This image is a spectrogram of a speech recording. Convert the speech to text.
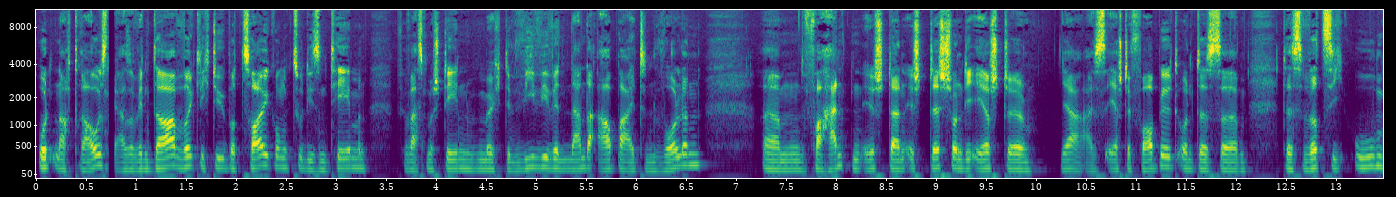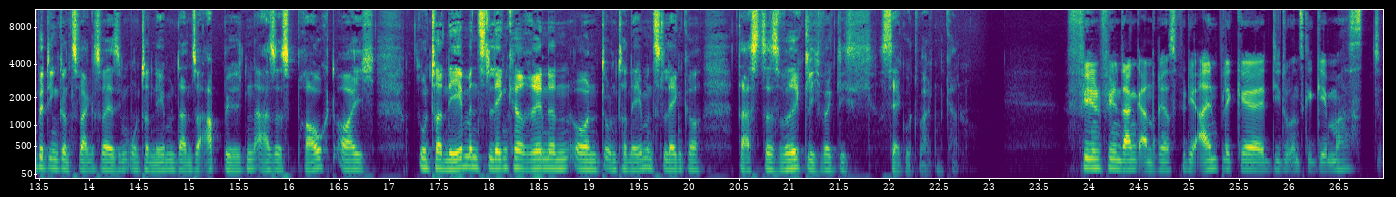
und nach draußen. Also wenn da wirklich die Überzeugung zu diesen Themen, für was man stehen möchte, wie wir miteinander arbeiten wollen, ähm, vorhanden ist, dann ist das schon die erste ja, als erste Vorbild und das, ähm, das wird sich unbedingt und zwangsweise im Unternehmen dann so abbilden. Also es braucht euch Unternehmenslenkerinnen und Unternehmenslenker, dass das wirklich, wirklich sehr gut walten kann. Vielen, vielen Dank, Andreas, für die Einblicke, die du uns gegeben hast.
